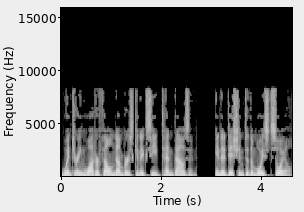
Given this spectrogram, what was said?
Wintering waterfowl numbers can exceed 10,000. In addition to the moist soil,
